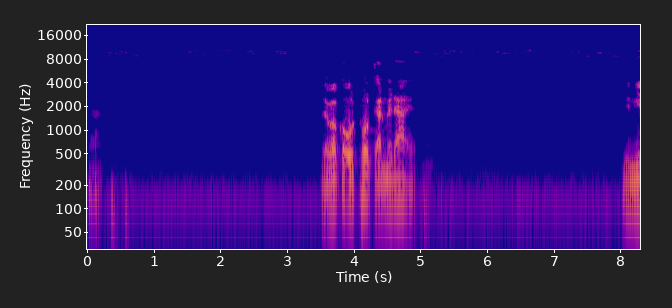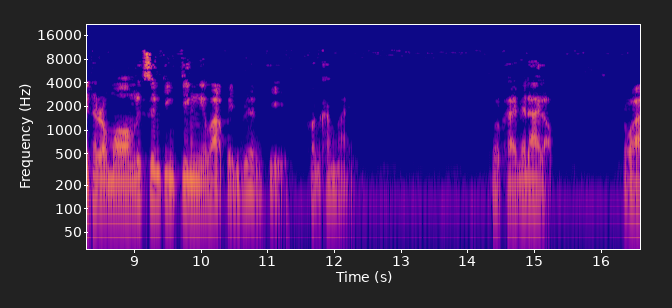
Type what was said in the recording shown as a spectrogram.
ชาติ แต่ว่าก็อดโทษกันไม่ได้ อย่างนี้ถ้าเรามองลึกซึ้งจริง ๆ เนี่ยว่าเป็นเรื่องที่ค่อนข้างใหม่โทษใครไม่ได้หรอก เพราะว่า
